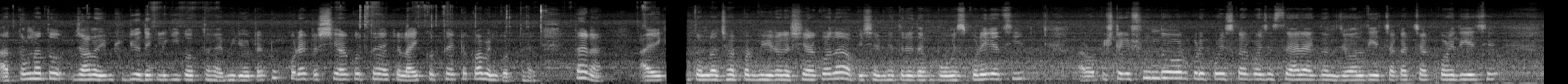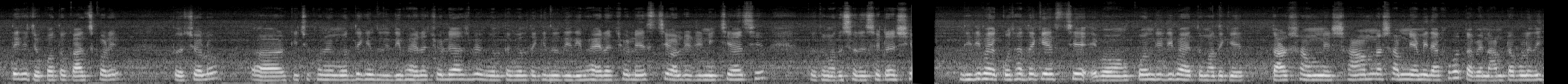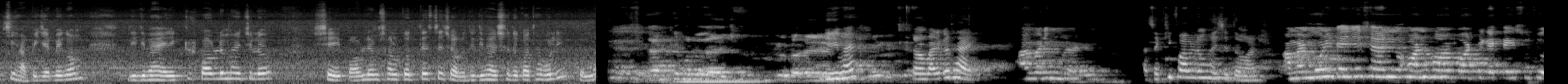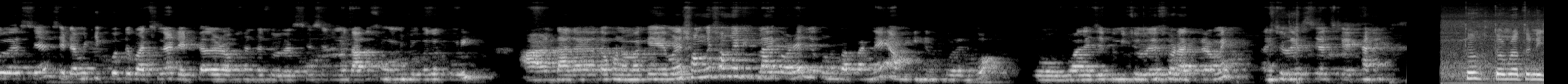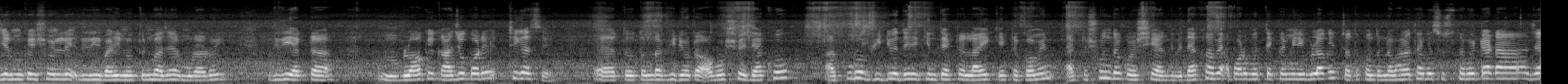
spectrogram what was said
আর তোমরা তো জানোই ভিডিও দেখলে কি করতে হয়? ভিডিওটা টুক করে একটা শেয়ার করতে হয়, একটা লাইক করতে হয়, একটা কমেন্ট করতে হয়, তাই না? আর তোমরা ঝটপট ভিডিওটাকে শেয়ার করে দাও অফিসের ভেতরে দেখো প্রবেশ করে গেছি। আর অফিসটাকে সুন্দর করে পরিষ্কার করেছে, স্যার একদম জল দিয়ে চাকাচাক করে দিয়েছে। দেখেছ কত কাজ করে? তো চলো আর কিছুক্ষণের মধ্যে কিন্তু দিদি ভাইরা চলে আসবে। বলতে বলতে কিন্তু দিদি ভাইরা চলে এসছে অলরেডি নিচে আছে। তো তোমাদের সাথে সেটা দিদিভাই কোথা থেকে এসছে এবং কোন দিদিভাই তোমাদেরকে তার সামনে সামনাসামনি আমি দেখাবো তবে নামটা বলে দিচ্ছি হাফিজা বেগম। দিদিভাইয়ের একটু প্রবলেম হয়েছিল সেই প্রবলেম সলভ করতে এসছে। চলো দিদিভাইয়ের সাথে কথা বলি তোমরা। দিদিভাই তোমার বাড়ি কোথায়? আমার বাড়ি আচ্ছা কি প্রবলেম হয়েছে তোমার? আমার মনিটাইজেশন অন হওয়ার পর থেকে একটা ইস্যু চলে এসেছে সেটা আমি ঠিক করতে পারছি না রেড কালার অপশনটা চলে এসেছে সেজন্য দাদার সঙ্গে আমি যোগাযোগ করি। আর দাদা তখন আমাকে মানে সঙ্গে সঙ্গে রিপ্লাই করে যে কোনো ব্যাপার নেই আমি হেল্প করে দেবো। তো বলে যে তুমি চলে এসো রাজগ্রামে। আমি চলে এসেছি আজকে এখানে। তো তোমরা তো নিজের মুখেই শুনলে দিদির বাড়ি নতুন বাজার মুরারই। দিদি একটা ব্লকে কাজও করে ঠিক আছে? তো তোমরা ভিডিওটা অবশ্যই দেখো। আর পুরো ভিডিও দেখে কিন্তু একটা লাইক একটা কমেন্ট একটা সুন্দর করে শেয়ার দেবে। দেখা হবে পরবর্তী একটা মিনি ব্লগে যতক্ষণ তোমরা ভালো থাকবে, সুস্থ থাকবে। টাটা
